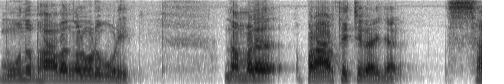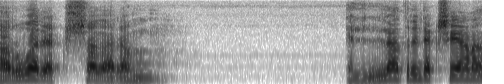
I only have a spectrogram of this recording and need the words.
മൂന്ന് ഭാവങ്ങളോടുകൂടി നമ്മൾ പ്രാർത്ഥിച്ചു കഴിഞ്ഞാൽ സർവരക്ഷകരം. എല്ലാത്തിനും രക്ഷയാണ്.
